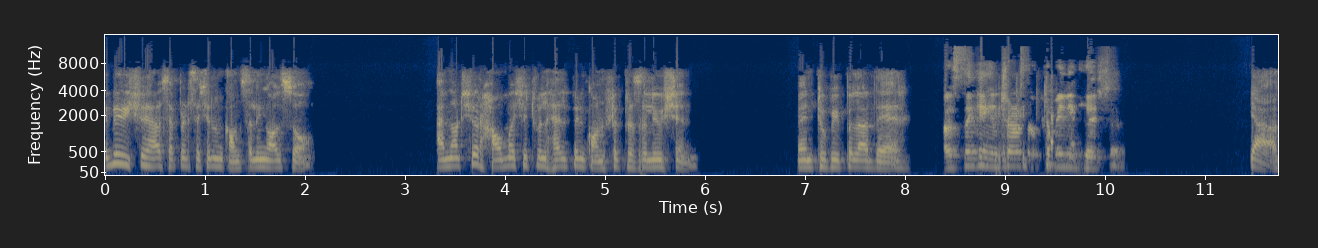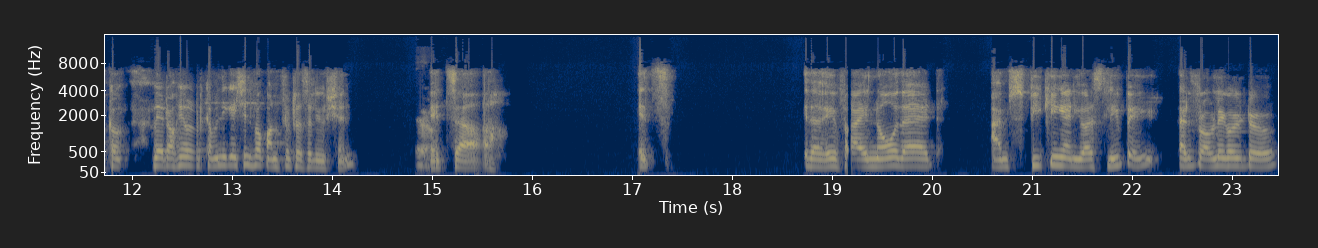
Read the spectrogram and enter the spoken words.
maybe we should have a separate session on counseling also. I'm not sure how much it will help in conflict resolution when two people are there. I was thinking in terms of communication. Yeah, com- we're talking about communication for conflict resolution. Yeah. It's uh, it's you know, if I know that I'm speaking and you are sleeping, That's probably going to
